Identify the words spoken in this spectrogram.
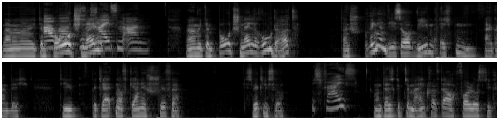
weil wenn man mit dem Aber Boot schnell, wenn man mit dem Boot schnell rudert, dann springen die so wie im echten eigentlich. Die begleiten oft gerne Schiffe. Das ist wirklich so. Ich weiß. Und das gibt es in Minecraft auch, voll lustig.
